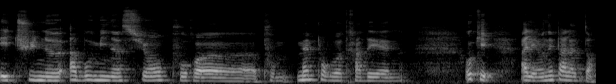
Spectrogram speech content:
est une abomination pour, pour même pour votre ADN. Ok, allez, on n'est pas là-dedans.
